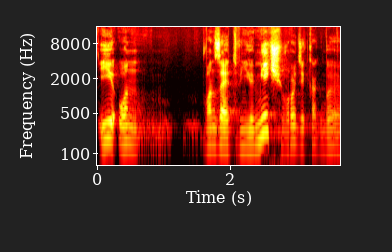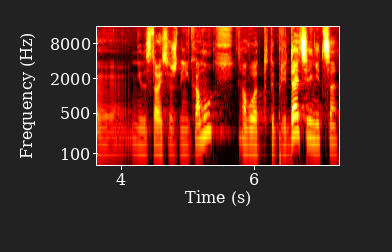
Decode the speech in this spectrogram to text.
и он вонзает в нее меч, вроде как бы не доставайся же никому, вот ты предательница,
